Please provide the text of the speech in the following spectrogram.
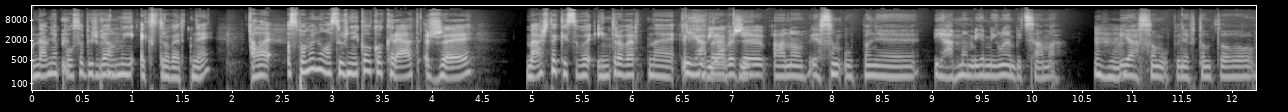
na mňa pôsobíš veľmi extrovertne, ale spomenula si už niekoľkokrát, že Máš také svoje introvertné chvíľky? Ja práve, že áno, ja som úplne, ja, mám, ja milujem byť sama. Uh-huh. Ja som úplne v tomto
